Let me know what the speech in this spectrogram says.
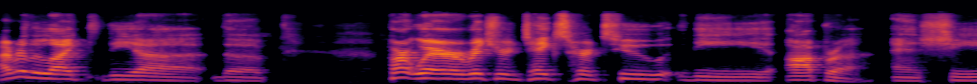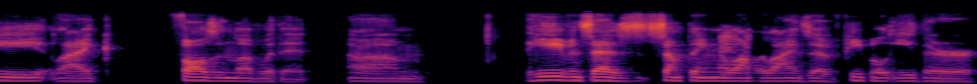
I really liked the uh the part where Richard takes her to the opera and she like falls in love with it. Um he even says something along the lines of people either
